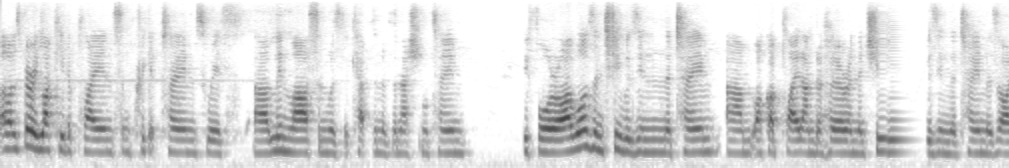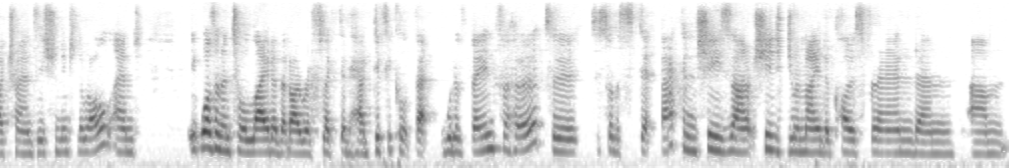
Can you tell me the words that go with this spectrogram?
I was very lucky to play in some cricket teams with uh, Lyn Larsen was the captain of the national team before I was, and she was in the team. Um, like I played under her, and then she was in the team as I transitioned into the role. And it wasn't until later that I reflected how difficult that would have been for her to, to sort of step back. And she's uh, she's remained a close friend and um,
